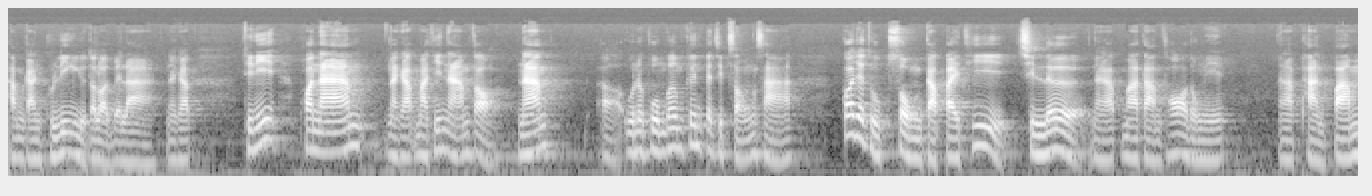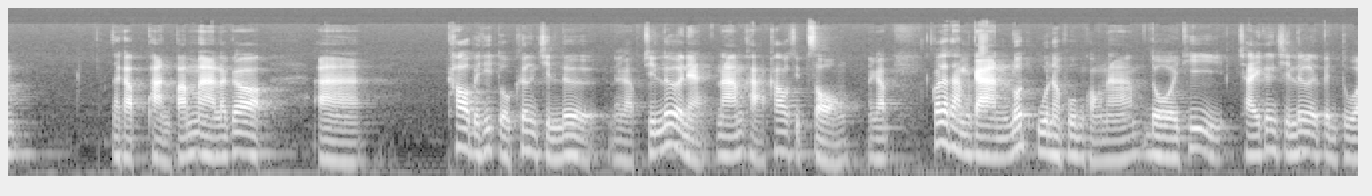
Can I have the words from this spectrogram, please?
ทำการ cooling อยู่ตลอดเวลานะครับทีนี้พอน้ำนะครับมาที่น้ำต่อน้ำเอ่ออุณหภูมิเพิ่มขึ้นเป็น 12 องศา ก็จะถูกส่งกลับไปที่ chiller นะครับมาตามท่อตรงนี้นะครับผ่านปั๊มนะครับผ่านปั๊มมาแล้วก็ เข้าไปที่ตัวเครื่อง chiller นะครับ chiller เนี่ยน้ำขาเข้า 12นะครับก็จะทำการลดอุณหภูมิของน้ำโดยที่ใช้เครื่อง chiller เป็นตัว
